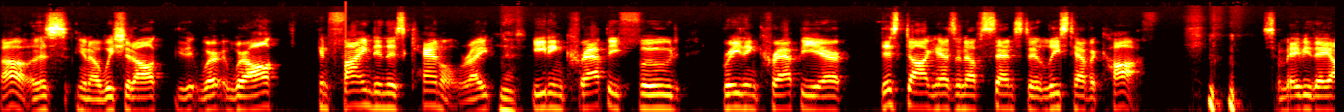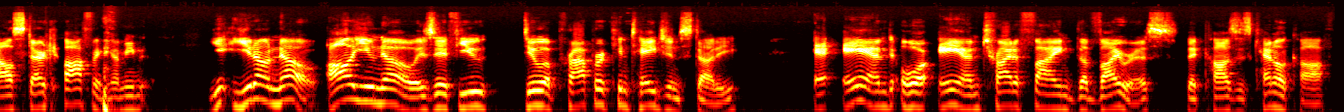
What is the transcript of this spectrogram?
Oh, this, you know, we should all we're we're all confined in this kennel, right? Yes. Eating crappy food, breathing crappy air. This dog has enough sense to at least have a cough. so maybe they all start coughing. I mean, you, you don't know. All you know is if you do a proper contagion study and or and try to find the virus that causes kennel cough,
